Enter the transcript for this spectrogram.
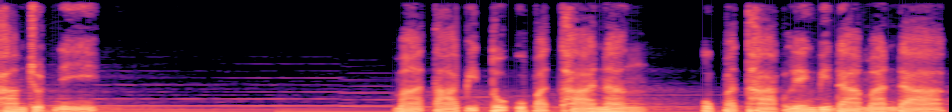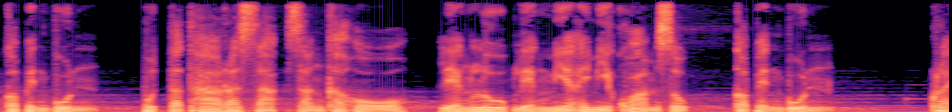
ข้ามจุดนี้ มาตาปิตุอุปัฏฐานัง อุปถากเลี้ยงบิดามารดาก็เป็นบุญ ปุตตทารสะสังคโห เลี้ยงลูกเลี้ยงเมียให้มีความสุขก็เป็นบุญ ใคร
